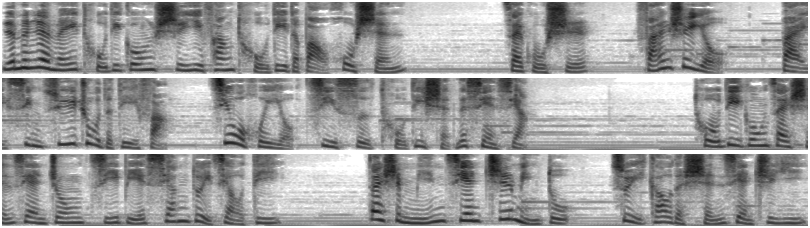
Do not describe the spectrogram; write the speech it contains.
人们认为土地公是一方土地的保护神。在古时，凡是有百姓居住的地方，就会有祭祀土地神的现象。土地公在神仙中级别相对较低，但是民间知名度最高的神仙之一。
